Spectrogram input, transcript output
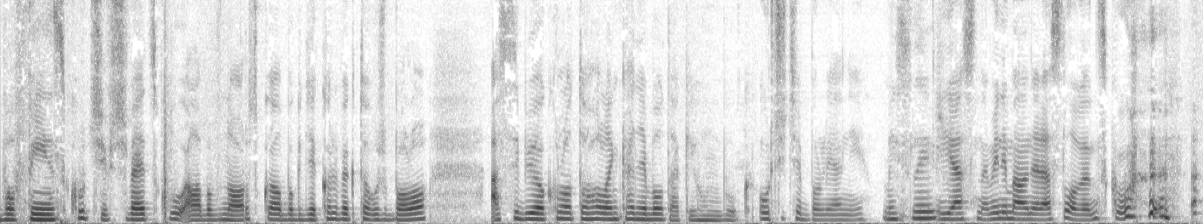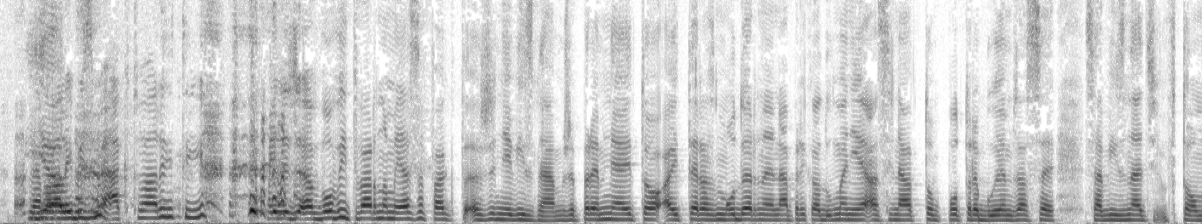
vo Fínsku, či v Švédsku, alebo v Norsku, alebo kdekoľvek to už bolo, asi by okolo toho Lenka nebol taký humbuk. Určite boli ani. Myslíš? Jasné, minimálne na Slovensku. Zavolali by sme aktuality. vo výtvarnom ja sa fakt, že nevyznám, že pre mňa je to aj teraz moderné, napríklad umenie, asi na to potrebujem zase sa vyznať v tom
